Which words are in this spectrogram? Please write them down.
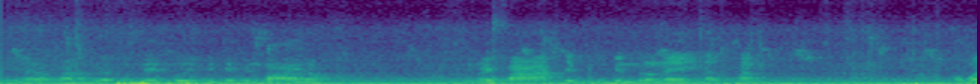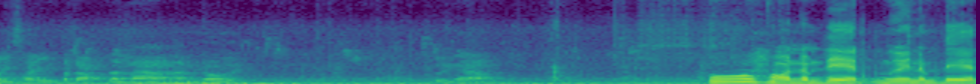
นี่นะครับท่านแบบสำเร็จเลยไม่ใช่เป็นไม้เนาะเป็นไม้ฝาจะเป็นเป็นระแนงนะท่านเอาไว้ใส่ประดับด้านหน้านะพี่น้องเอ้ยสวยงามโอ้ยหอนน้ำแดด เมื่อยน้ำแดด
